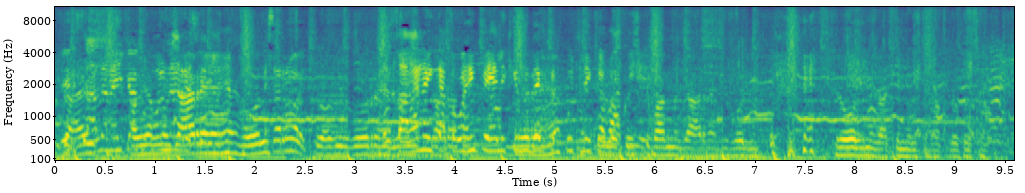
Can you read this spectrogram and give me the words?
अभी हम लोग जा रहे हैं हॉल तो अभी बोल रहे हैं वहीं पे है, लेकिन हैं। कुछ नहीं तो करवाती इसके बाद में जा रहे हैं हॉल में। फिर हॉल में जाके मिलते हैं आप लोगों से।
